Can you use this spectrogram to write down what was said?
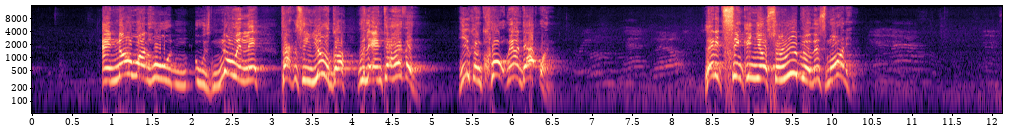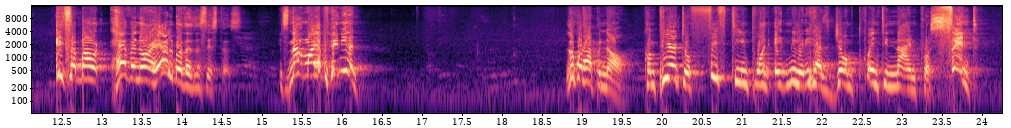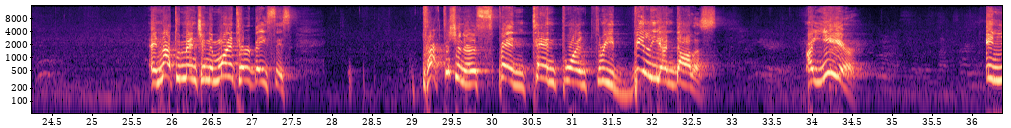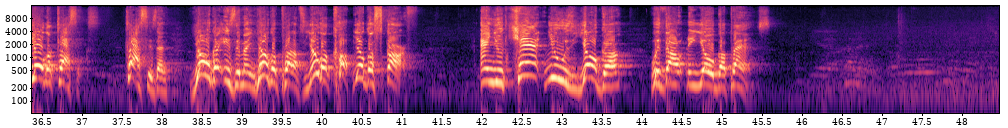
And no one who, who's knowingly practicing yoga will enter heaven. You can quote me on that one. Let it sink in your cerebral this morning. It's about heaven or hell, brothers and sisters. It's not my opinion. Look what happened now. Compared to 15.8 million, it has jumped 29%. And not to mention the monetary basis. Practitioners spend $10.3 billion a year in yoga classics, classes and yogaism and yoga products, yoga cup, yoga scarf. And you can't use yoga without the yoga pants.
